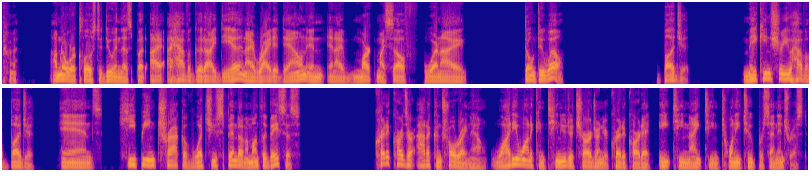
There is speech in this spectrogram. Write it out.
I'm nowhere close to doing this, but I, I have a good idea and I write it down and, and I mark myself when I don't do well. Budget, making sure you have a budget and keeping track of what you spend on a monthly basis. Credit cards are out of control right now. Why do you want to continue to charge on your credit card at 18, 19, 22% interest?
